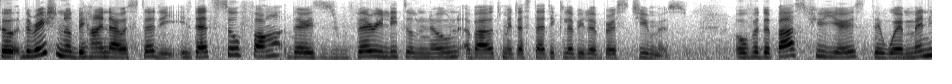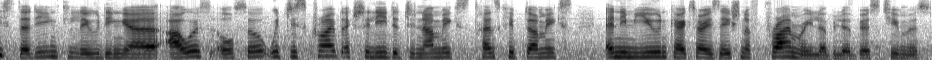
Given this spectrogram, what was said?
So the rationale behind our study is that so far there is very little known about metastatic lobular breast tumors. Over the past few years, there were many studies, including uh, ours also, which described actually the genomics, transcriptomics, and immune characterization of primary lobular breast tumors.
